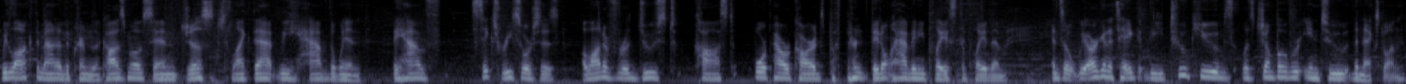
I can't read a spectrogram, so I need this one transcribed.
We lock them out of the Crimson Cosmos, and just like that, we have the win. They have six resources, a lot of reduced cost, four power cards, but they don't have any place to play them. And so we are going to take the two cubes. Let's jump over into the next one.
